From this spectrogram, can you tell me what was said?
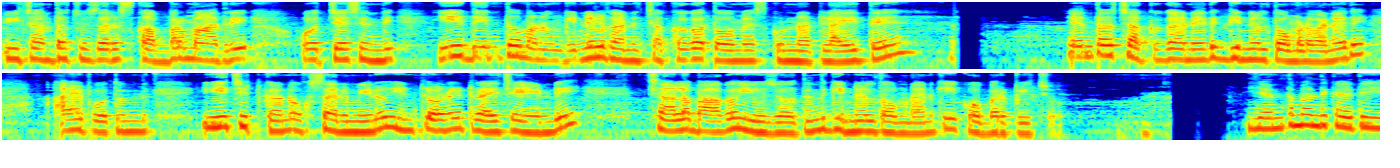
పీచ్ అంతా చూసారు? స్కబ్బర్ మాదిరి వచ్చేసింది. ఈ దీంతో మనం గిన్నెలు కానీ చక్కగా తోమేసుకున్నట్లయితే ఎంతో చక్కగా అనేది గిన్నెలు తోమడం అనేది అయిపోతుంది. ఈ చిట్కాను ఒకసారి మీరు ఇంట్లోనే ట్రై చేయండి. చాలా బాగా యూజ్ అవుతుంది గిన్నెలు తోమడానికి ఈ కొబ్బరి పీచు. ఎంతమందికి అయితే ఈ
